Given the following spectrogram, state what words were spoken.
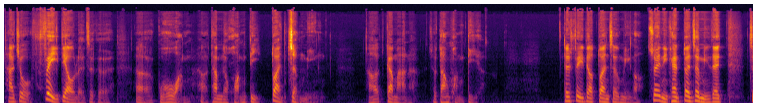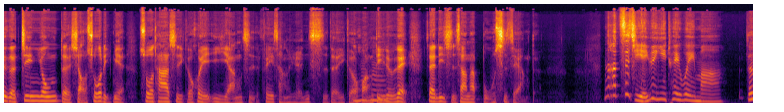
他就废掉了这个呃国王啊，他们的皇帝段正明，然后干嘛呢？就当皇帝了。但废掉段正明哦，所以你看段正明在这个金庸的小说里面说他是一个会一阳指、非常仁慈的一个皇帝，嗯、对不对？在历史上他不是这样的。那他自己也愿意退位吗？这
